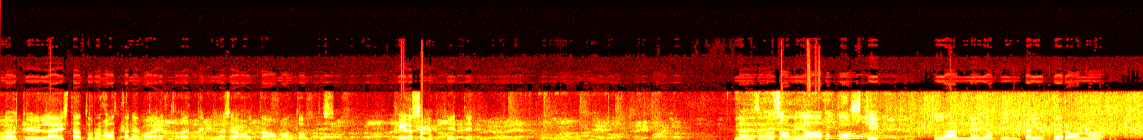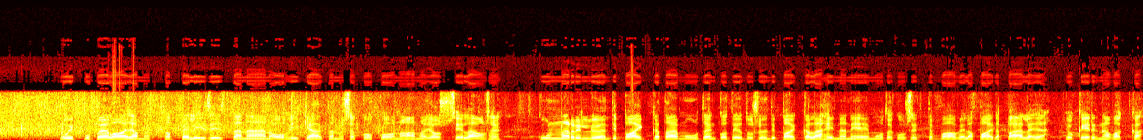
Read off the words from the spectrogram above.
No kyllä, ei sitä turhaa tänne valittu, että kyllä se hoitaa oman tonttinsa. Kiitos Sami. Kiitti. Näin sanoi Sami Haapakoski, Länne ja Vimpelin veron huippupelaaja, mutta peli siis tänään ohi käytännössä kokonaan. No jos siellä on se kunnarin lyöntipaikka tai muuten kotiutuslyöntipaikka lähinnä, niin ei muuta kuin sitten vaan vielä paita päälle ja jokerina vaikka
